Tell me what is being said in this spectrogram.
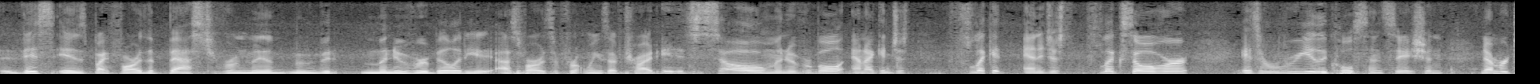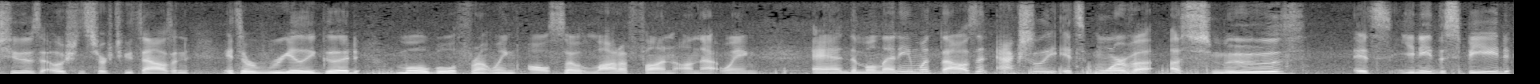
this is by far the best for maneuverability as far as the front wings I've tried. It is so maneuverable and I can just flick it and it just flicks over it's a really cool sensation. Number two is the Ocean Surf 2000. It's a really good mobile front wing also. A lot of fun on that wing. And the Millennium 1000, actually, it's more of a, a smooth, it's you need the speed,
